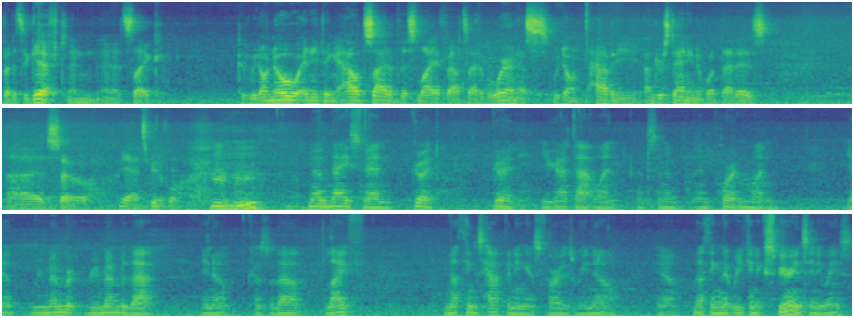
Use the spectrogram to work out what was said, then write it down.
but it's a gift and and it's like because we don't know anything outside of this life, outside of awareness. We don't have any understanding of what that is. Uh, so yeah, it's beautiful. Mm-hmm. No, nice, man. Good. Good. You got that one. That's an important one. Yep. Remember, remember that. You know, because without life, nothing's happening as far as we know. You know, nothing that we can experience, anyways.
